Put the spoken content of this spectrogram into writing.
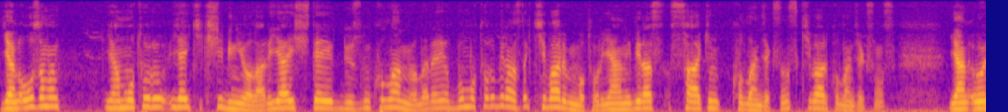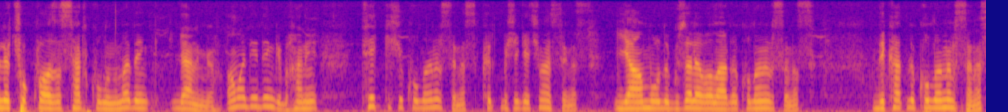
Yani o zaman ya motoru ya iki kişi biniyorlar ya işte düzgün kullanmıyorlar. Ya bu motoru biraz da kibar bir motor. Yani biraz sakin kullanacaksınız, kibar kullanacaksınız. Yani öyle çok fazla sert kullanıma denk gelmiyor. Ama dediğim gibi hani tek kişi kullanırsanız, 45'i geçmezseniz, yağmurlu güzel havalarda kullanırsanız, dikkatli kullanırsanız,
